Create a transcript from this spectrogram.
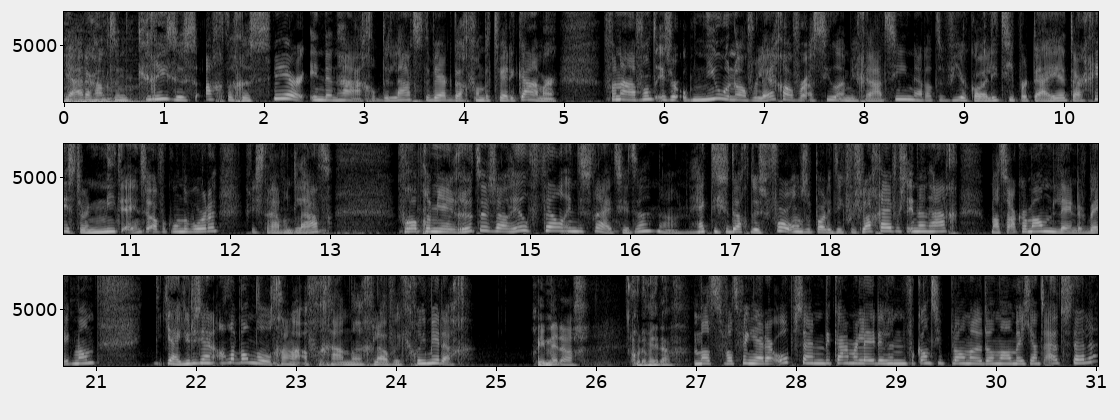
Ja, er hangt een crisisachtige sfeer in Den Haag op de laatste werkdag van de Tweede Kamer. Vanavond is er opnieuw een overleg over asiel en migratie nadat de vier coalitiepartijen het daar gisteren niet eens over konden worden. Gisteravond laat. Vooral premier Rutte zou heel fel in de strijd zitten. Nou, een hectische dag dus voor onze politiek verslaggevers in Den Haag. Mats Akkerman, Leendert Beekman. Ja, jullie zijn alle wandelgangen afgegaan, eh, geloof ik. Goedemiddag. Goedemiddag. Goedemiddag. Mats, wat ving jij daarop? Zijn de Kamerleden hun vakantieplannen dan al een beetje aan het uitstellen?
